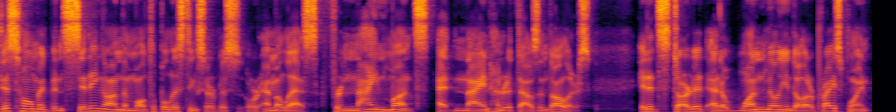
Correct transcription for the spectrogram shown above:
This home had been sitting on the multiple listing service, or MLS, for nine months at $900,000. It had started at a $1 million price point,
